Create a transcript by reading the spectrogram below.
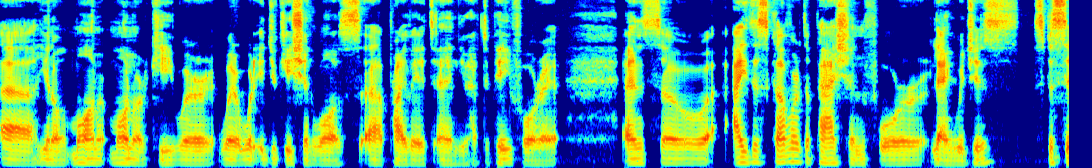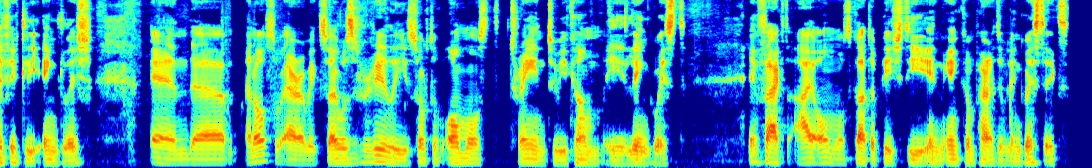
uh, you know, mon- monarchy where, where where education was uh, private and you have to pay for it. And so I discovered a passion for languages, specifically English, and uh, and also Arabic. So I was really sort of almost trained to become a linguist. In fact, I almost got a PhD in, in comparative linguistics.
